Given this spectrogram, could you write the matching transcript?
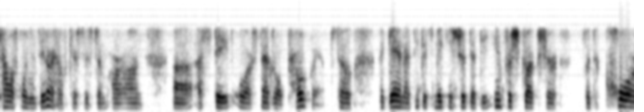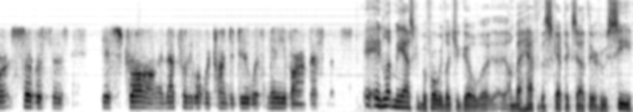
Californians in our healthcare system are on uh, a state or federal program. So again, I think it's making sure that the infrastructure for the core services is strong, and that's really what we're trying to do with many of our investments. And let me ask you before we let you go, uh, on behalf of the skeptics out there who see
